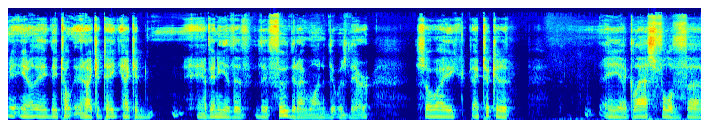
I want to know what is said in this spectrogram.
you know, they, they told me that I could take, I could have any of the, the food that I wanted that was there. So I, I took a, a, a glass full of uh,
